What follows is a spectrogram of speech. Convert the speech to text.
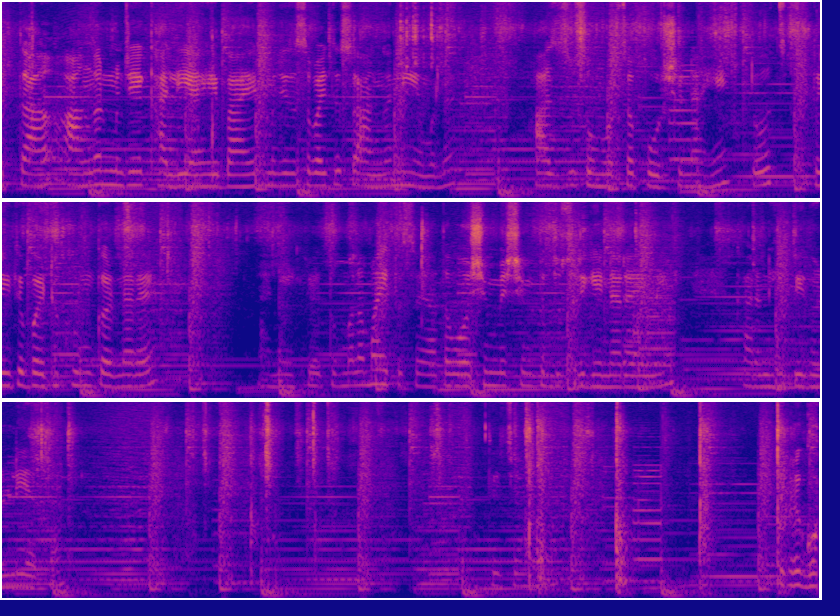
एक तर अंगण म्हणजे खाली आहे बाहेर म्हणजे जसं पाहिजे तसं अंगण नाही आहे मला. आज जो समोरचा पोर्शन आहे तोच. तर इथे बैठक रूम करणार आहे. आणि इकडे तुम्हाला माहीतच आहे आता वॉशिंग मशीन पण दुसरी घेणार आहे मी कारण ही बिघडली आता. त्याच्यामुळे तिकडे गो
